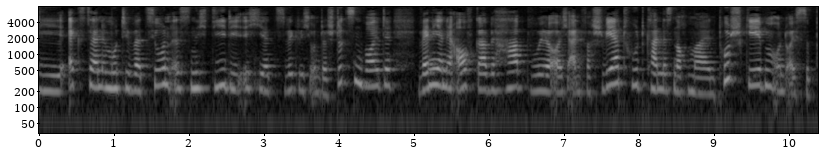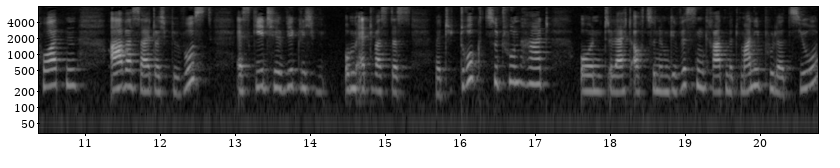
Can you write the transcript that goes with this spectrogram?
die externe Motivation ist nicht die, die ich jetzt wirklich unterstützen wollte. Wenn ihr eine Aufgabe habt, wo ihr euch einfach schwer tut, kann es nochmal einen Push geben und euch supporten. Aber seid euch bewusst, es geht hier wirklich um etwas, das mit Druck zu tun hat und vielleicht auch zu einem gewissen Grad mit Manipulation.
